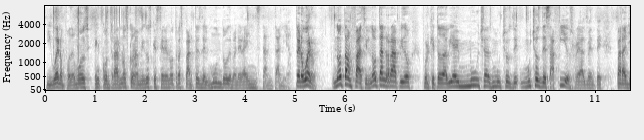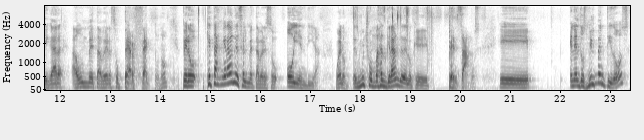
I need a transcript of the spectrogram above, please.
Y bueno, podemos encontrarnos con amigos que estén en otras partes del mundo de manera instantánea. Pero bueno, no tan fácil, no tan rápido, porque todavía hay muchas, muchos, muchos desafíos realmente para llegar a un metaverso perfecto, ¿no? Pero, ¿qué tan grande es el metaverso hoy en día? Bueno, es mucho más grande de lo que pensamos. Eh, en el 2022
